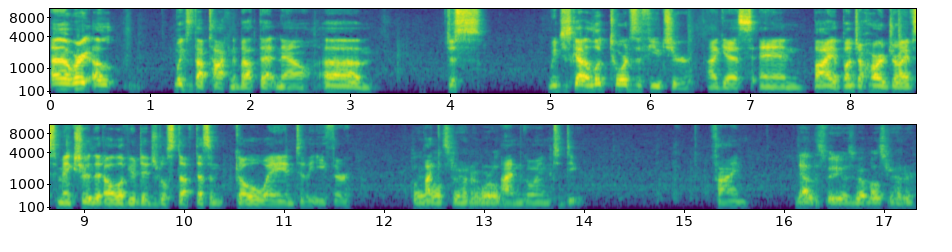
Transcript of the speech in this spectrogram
uh, we're uh, we can stop talking about that now. Um, just we just got to look towards the future, I guess, and buy a bunch of hard drives to make sure that all of your digital stuff doesn't go away into the ether. Play Like- Monster Hunter World. I'm going to do. Fine. now this video is about Monster Hunter.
